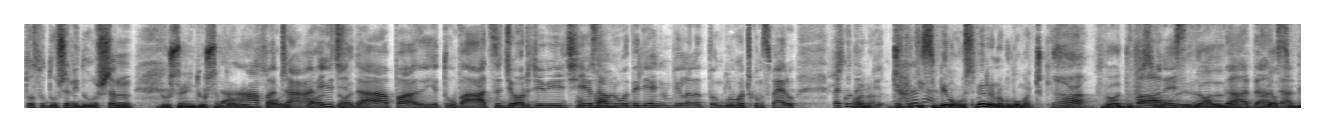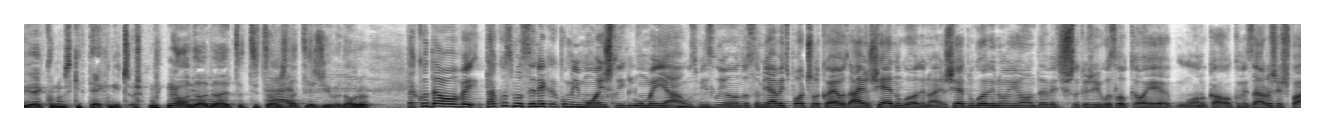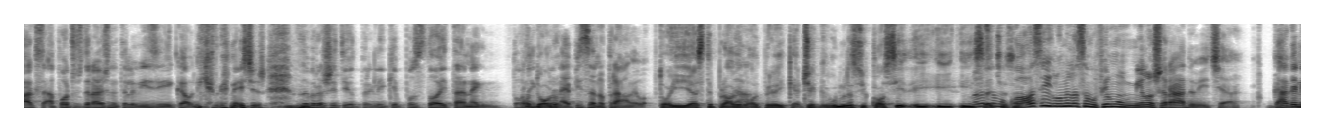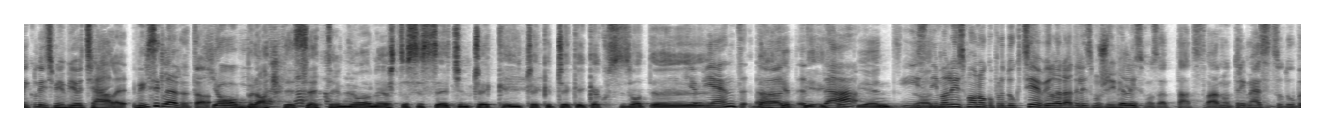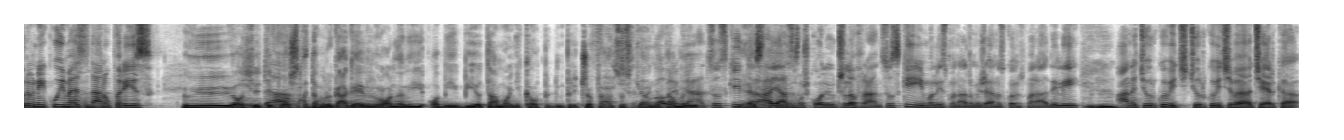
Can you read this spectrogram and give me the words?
to su Dušan i Dušan, Dušan i Dušan, da, dobro. pa zove, Čavić, da, pa je tu Vaca Đorđević, je sa mnom u odeljenju bila na tom glumačkom smeru. Tako da, Stvarno, bio- čekaj, da, ti da, si bila usmereno glumački. Da, da, da, 12. super, da, da, da, Da, da, ja da, sam da. bio ekonomski tehničar. no, da, da, eto ti to šta ti je živo, dobro? Tako da, ovaj, tako smo se nekako mimo išli glume i ja, u smislu i onda sam ja već počela kao, evo, a još jednu godinu, a još jednu godinu i onda već, što kaže Jugoslav, kao je, ono kao, ako ne završiš faks, a počneš da radiš na televiziji, kao nikad ga nećeš završiti, otprilike postoji ta ne, to Pa neko dobro. nepisano pravilo. To i jeste pravilo, Da. otprilike. Čekaj, glumila si u kosi i, i, i Glumila sam seća u se... Kosi i glumila sam u filmu Miloša Radovića. Gaga Nikolić mi je bio Ćale. Nisi gledao to? Jo, brate, setim, no, nešto se sećam, čekaj, čekaj, čekaj, kako se zove? E, Happy End? Da, happy, da, happy end. i da, snimali smo ono koprodukcije, bila, radili smo, živjeli smo za tad stvarno tri meseca u Dubrovniku i mesec dana u Parizu. I, ja si ti Da. prošla. A dobro, Gaga je on, i- on je bio tamo, on je kao pri- pričao francuski. da on je tamo i- francuski, da, Jeste, ja jeste. sam u školi učila francuski, imali smo naravno i ženu s kojom smo radili, Mhm. Ana Ćurković, Ćurkovićeva čerka,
